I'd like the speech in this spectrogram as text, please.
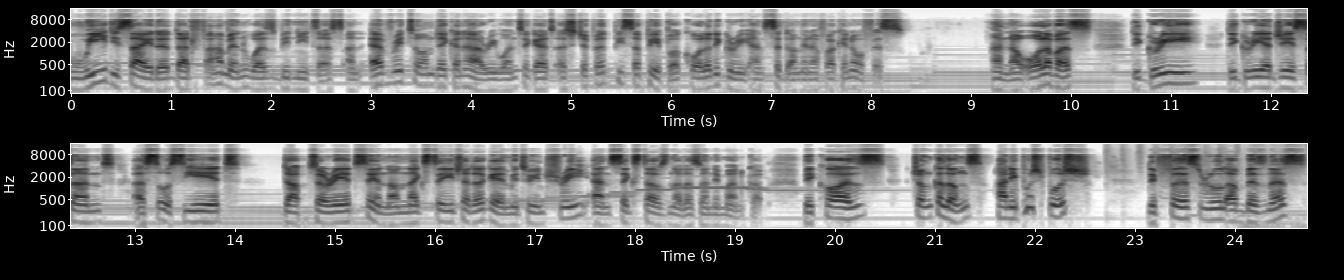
we decided that farming was beneath us, and every Tom, Dick, and Harry want to get a stupid piece of paper, call a degree, and sit down in a fucking office. And now all of us, degree, degree adjacent, associate, doctorate, sitting down next to each other again between three and six thousand dollars on the month cup. Because chunkalungs, honey push push, the first rule of business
